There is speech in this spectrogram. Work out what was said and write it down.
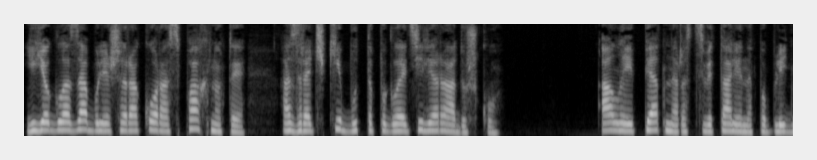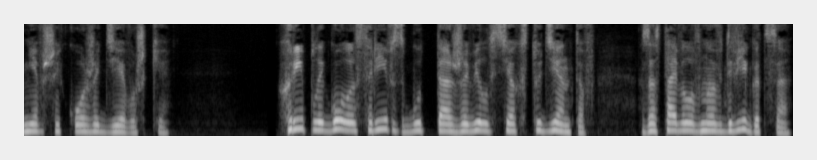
Ее глаза были широко распахнуты, а зрачки будто поглотили радужку. Алые пятна расцветали на побледневшей коже девушки. Хриплый голос Ривз будто оживил всех студентов, заставил вновь двигаться.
